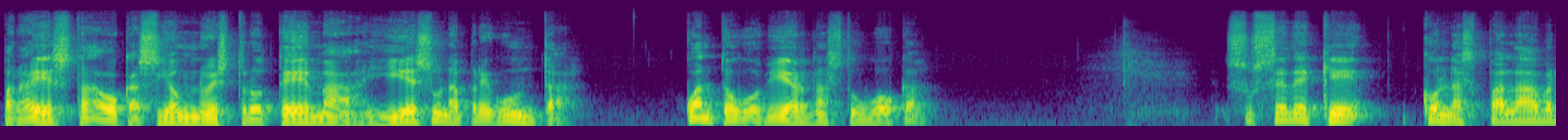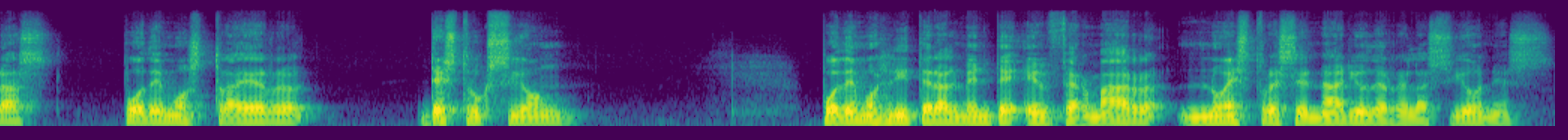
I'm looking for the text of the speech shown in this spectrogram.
Para esta ocasión nuestro tema, y es una pregunta, ¿cuánto gobiernas tu boca? Sucede que con las palabras podemos traer destrucción, podemos literalmente enfermar nuestro escenario de relaciones.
